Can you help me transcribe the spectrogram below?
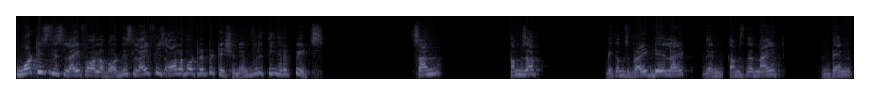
What is this life all about? This life is all about repetition. Everything repeats. Sun comes up, becomes bright daylight, then comes the night, and then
